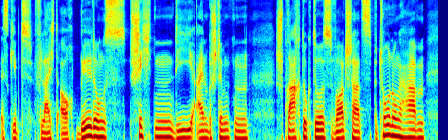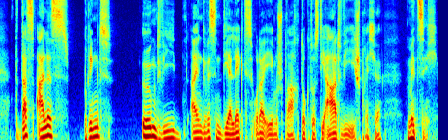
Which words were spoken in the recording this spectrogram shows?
es gibt vielleicht auch Bildungsschichten, die einen bestimmten Sprachduktus, Wortschatz, Betonung haben. Das alles bringt irgendwie einen gewissen Dialekt oder eben Sprachduktus, die Art, wie ich spreche, mit sich.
